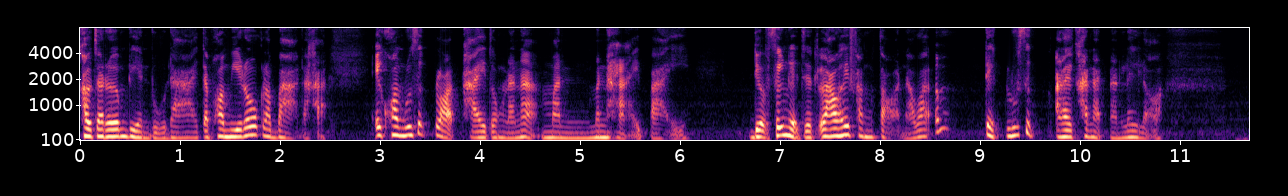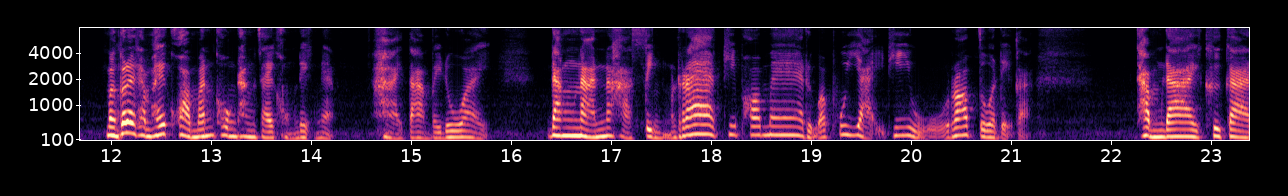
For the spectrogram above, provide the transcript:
เขาจะเริ่มเรียนรู้ได้ แต่พอมีโรคระบาดอะค่ะ ไอความรู้สึกปลอดภัยตรงนั้นอะมันมันหายไป เดี๋ยวซึ่งเดี๋ยวจะเล่าให้ฟังต่อนะว่าเอเด็กรู้สึกอะไรขนาดนั้นเลยเหรอ มันก็เลยทำให้ความมั่นคงทางใจของเด็กเนี่ย หายตามไปด้วย ดังนั้นนะคะสิ่งแรกที่พ่อแม่หรือว่าผู้ใหญ่ที่อยู่รอบตัวเด็กอะทำได้คือการ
